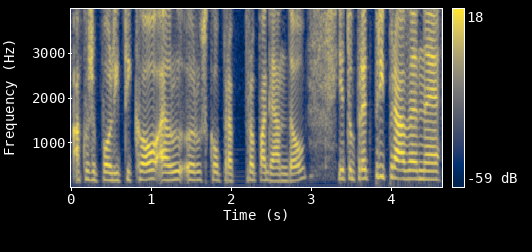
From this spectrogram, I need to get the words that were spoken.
akože politikou a ruskou pra- propagandou. Je to predpripravené,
